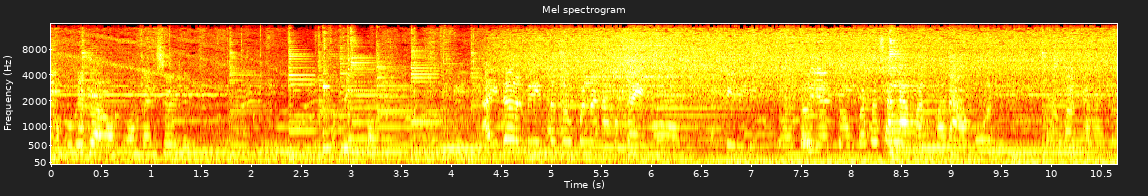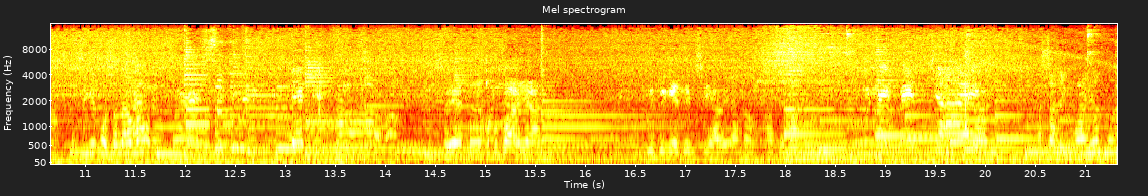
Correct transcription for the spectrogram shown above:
Mag-umega on online selling. Sa TikTok. Idol, may tataw pala na ako tayo mo. Affiliate. Although yan tong pasasalamat manamon po, salamat. Thank you po. So yan mga kababayan. Magbibigay din si Hari, ano, ate mami. Tunay petchay. Yan. Kasaliwa yan, no?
